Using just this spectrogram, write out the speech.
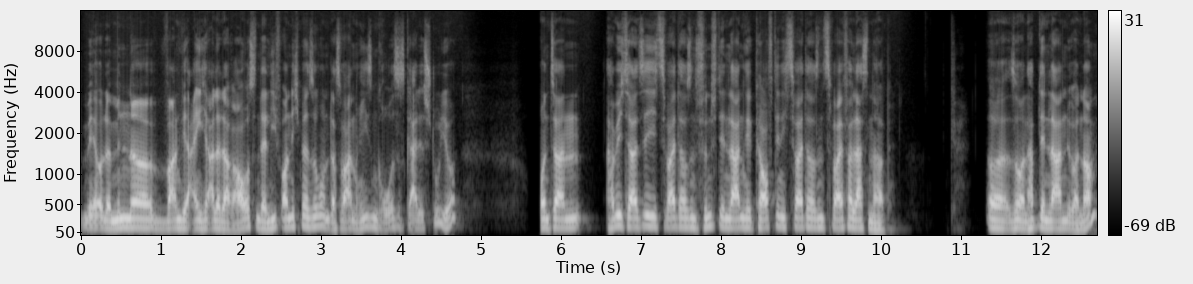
mehr oder minder waren wir eigentlich alle da raus und der lief auch nicht mehr so und das war ein riesengroßes, geiles Studio. Und dann habe ich tatsächlich 2005 den Laden gekauft, den ich 2002 verlassen habe. Äh, so, und habe den Laden übernommen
